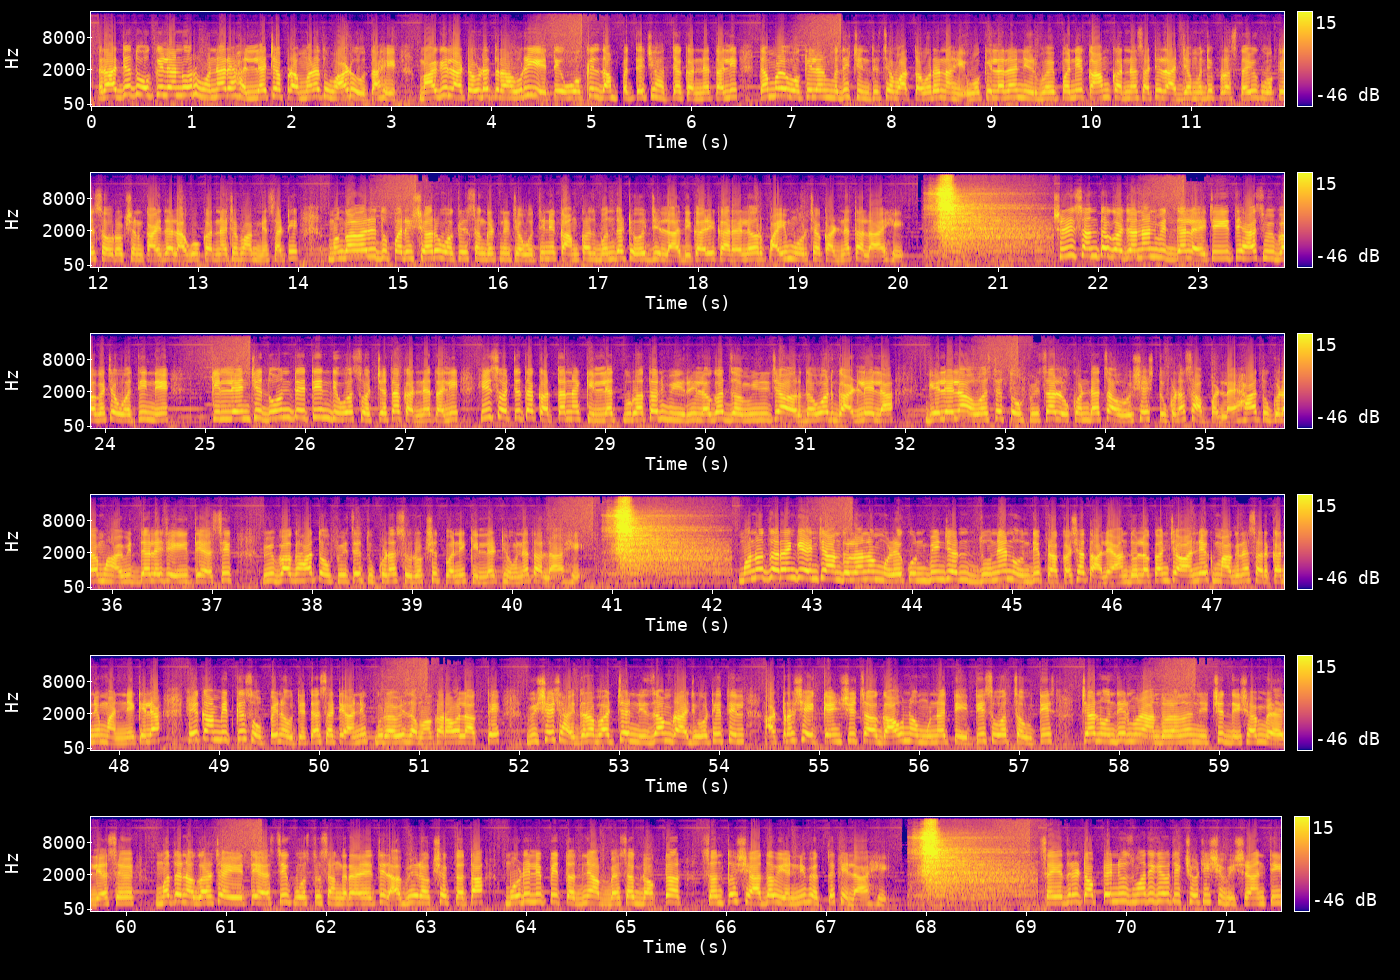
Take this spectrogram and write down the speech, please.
राज्यात वकिलांवर होणाऱ्या हल्ल्याच्या प्रमाणात वाढ होत आहे. मागील आठवड्यात राहुरी येथे वकील दाम्पत्याची हत्या करण्यात आली. त्यामुळे वकिलांमध्ये चिंतेचे वातावरण आहे. वकिलांना निर्भयपणे काम करण्यासाठी राज्यामध्ये प्रस्तावित वकील संरक्षण कायदा लागू करण्याच्या मागणीसाठी मंगळवारी दुपारी शहर वकील संघटनेच्या वतीने कामकाज बंद ठेवत जिल्हाधिकारी कार्यालयावर पायी मोर्चा काढण्यात आला आहे. श्री संत गजानन विद्यालयाचे इतिहास विभागाच्या वतीने किल्ल्यांची दोन ते तीन दिवस स्वच्छता करण्यात आली. ही स्वच्छता करताना किल्ल्यात पुरातन विहिरीलगत जमिनीच्या अर्धवट गाडलेला गेलेला अवस्थेत तोफीचा लोखंडाचा अवशेष तुकडा सापडलाय. हा तुकडा महाविद्यालयाचे ऐतिहासिक विभाग हा तोफीचे तुकडा सुरक्षितपणे किल्ल्यात ठेवण्यात आला आहे. मनोज जरांगे यांच्या आंदोलनामुळे कुणबींच्या जुन्या नोंदी प्रकाशात आल्या आंदोलकांच्या अनेक मागण्या सरकारने मान्य केल्या. हे काम इतके सोपे नव्हते त्यासाठी अनेक पुरावे जमा करावे लागते. विशेष हैदराबादच्या निजाम राजवट येथील अठराशे एक्क्याऐंशीचा गाव नमुना तेहतीस व चौतीस च्या नोंदींमुळे आंदोलनाला निश्चित दिशा मिळाली असे मतनगरच्या ऐतिहासिक वस्तू संग्रहालयातील अभिरक्षक तथा मोडीलिपी तज्ज्ञ अभ्यासक डॉक्टर संतोष यादव यांनी व्यक्त केला आहे. सह्याद्री टॉप टेन न्यूजमध्ये घेऊ एक छोटीशी विश्रांती.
